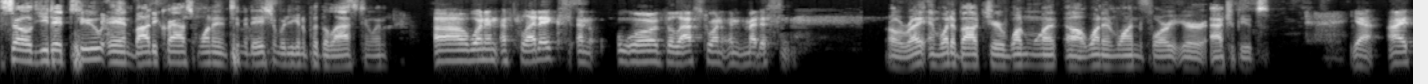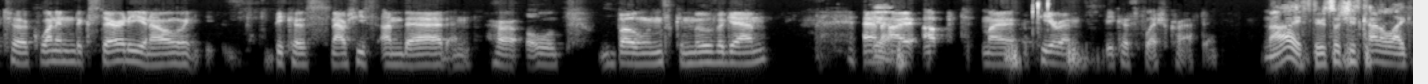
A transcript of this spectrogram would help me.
So you did two in body crafts, one in intimidation. What are you going to put the last two in? Uh, one in athletics and or the last one in medicine. All right, and what about your one, one, uh, one, and one for your attributes? Yeah, I took one in dexterity, you know, because now she's undead and her old bones can move again. And Yeah. I upped my appearance because flesh crafting. Nice, dude. So she's kind of like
